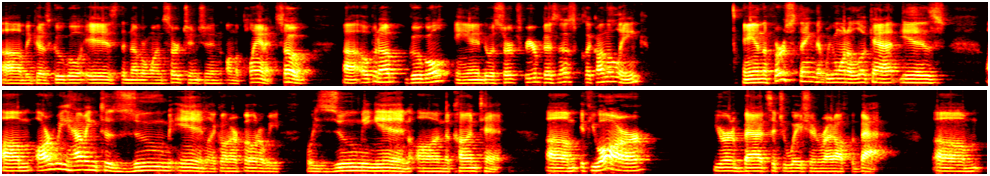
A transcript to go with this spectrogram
uh, because Google is the number one search engine on the planet. So uh, open up Google and do a search for your business. Click on the link. And the first thing that we want to look at is um, are we having to zoom in, like on our phone? Are we are we zooming in on the content? Um, if you are, you're in a bad situation right off the bat um,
